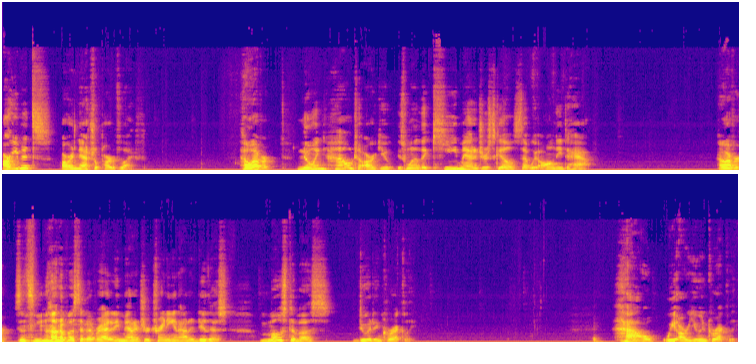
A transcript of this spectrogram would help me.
Arguments are a natural part of life. However, knowing how to argue is one of the key manager skills that we all need to have. However, since none of us have ever had any manager training in how to do this, most of us do it incorrectly. How we argue incorrectly.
